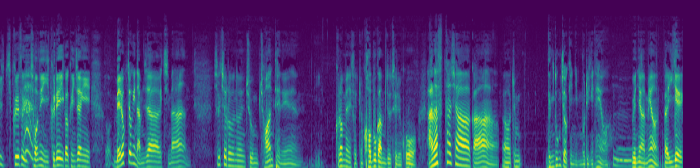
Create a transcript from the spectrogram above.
이- 그래서 저는 이 그레이가 굉장히 매력적인 남자지만 실제로는 좀 저한테는 이- 그런 면에서 좀 거부감도 들고 아나스타샤가 어, 좀 능동적인 인물이긴 해요. 음. 왜냐하면 그러니까 이게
